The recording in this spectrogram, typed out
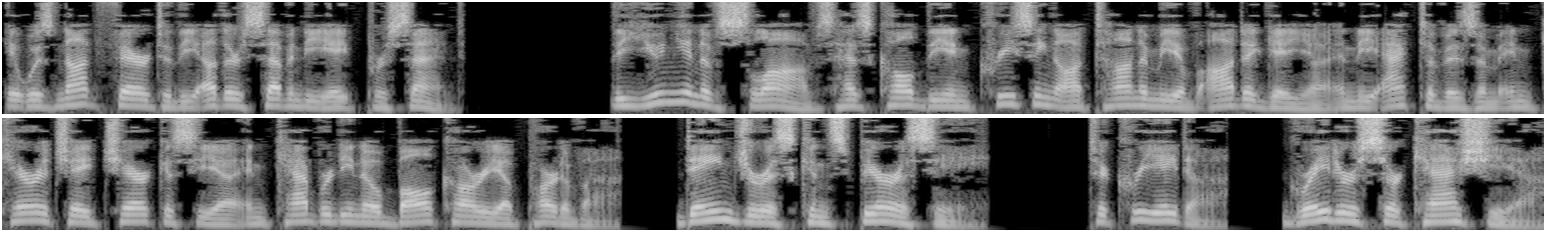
it was not fair to the other 78%. The Union of Slavs has called the increasing autonomy of Adygea and the activism in Karachay-Cherkessia and Kabardino-Balkaria part of a «dangerous conspiracy» to create a «greater Circassia»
